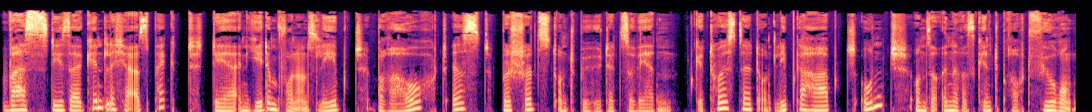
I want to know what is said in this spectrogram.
Was dieser kindliche Aspekt, der in jedem von uns lebt, braucht, ist, beschützt und behütet zu werden, getröstet und liebgehabt und unser inneres Kind braucht Führung.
